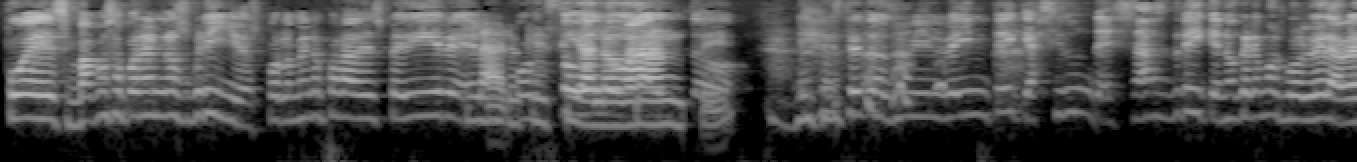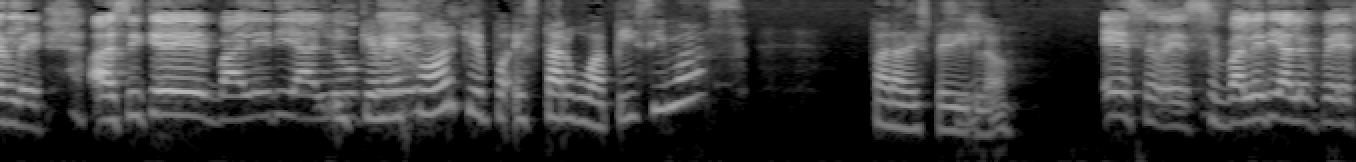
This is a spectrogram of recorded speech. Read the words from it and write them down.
Pues vamos a ponernos brillos, por lo menos para despedir eh, Claro por que sí, todo a lo grande. este 2020 que ha sido un desastre y que no queremos volver a verle. Así que Valeria López. Y qué mejor que estar guapísimas para despedirlo. Eso es, Valeria López,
